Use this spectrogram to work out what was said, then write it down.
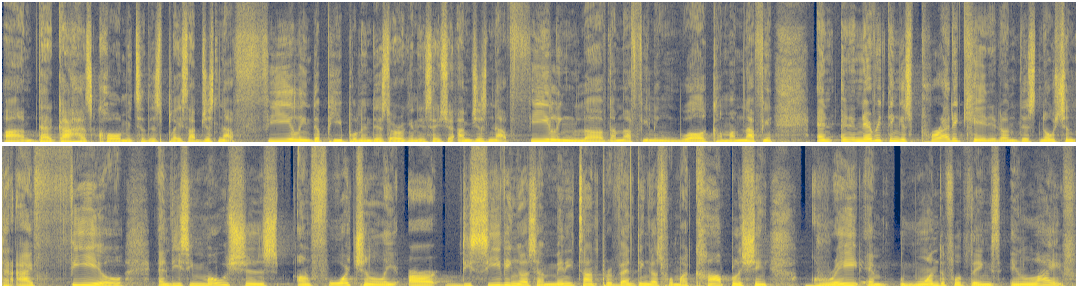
um, that God has called me to this place. I'm just not feeling the people in this organization. I'm just not feeling loved. I'm not feeling welcome. I'm not feeling, and, and, and everything is predicated on this notion that I feel. And these emotions, unfortunately, are deceiving us and many times preventing us from accomplishing great and wonderful things in life.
